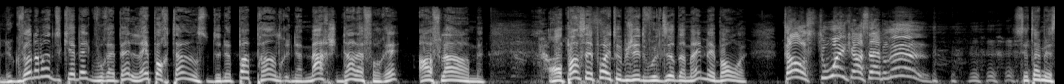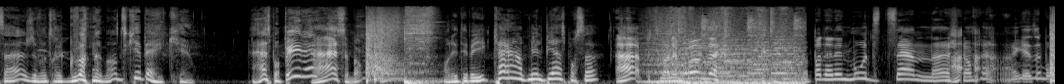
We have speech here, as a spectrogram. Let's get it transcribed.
Le gouvernement du Québec vous rappelle l'importance de ne pas prendre une marche dans la forêt en flammes. On pensait pas être obligé de vous le dire de même, mais bon, tasse-toi quand ça brûle! C'est un message de votre gouvernement du Québec. Hein, c'est pas pire, hein? Ah, c'est bon. On était payé 40 000 pour ça. Ah, puis tu m'en as pas, de... tu m'as pas donné de maudite scène, hein, je Ah, comprends. Ok, c'est bon.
